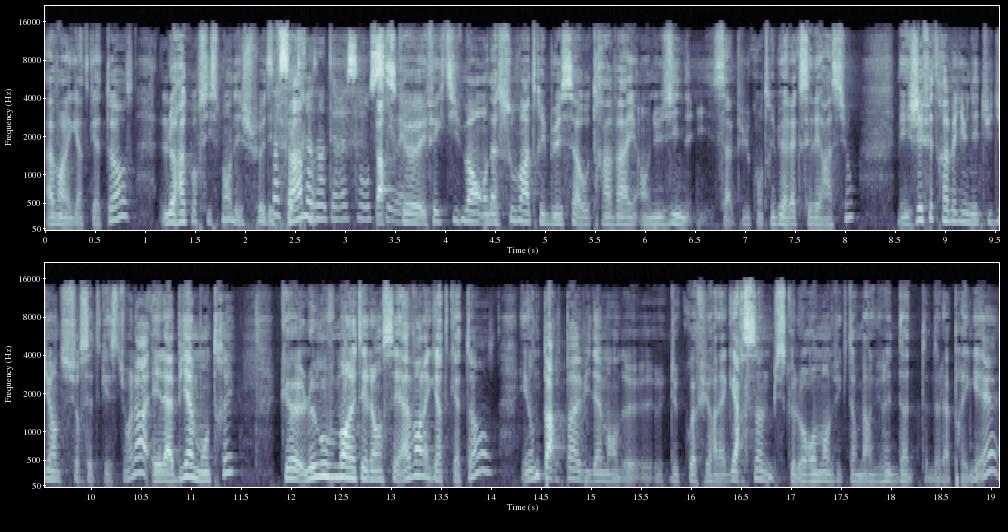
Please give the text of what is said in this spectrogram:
avant la guerre de 14, le raccourcissement des cheveux des femmes. Ça, c'est très intéressant aussi. Parce que, effectivement, on a souvent attribué ça au travail en usine, ça a pu contribuer à l'accélération, mais j'ai fait travailler une étudiante sur cette question-là, et elle a bien montré que le mouvement a été lancé avant la guerre de 14, et on ne parle pas évidemment de, de coiffure à la garçonne, puisque le roman de Victor Marguerite date de l'après-guerre,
